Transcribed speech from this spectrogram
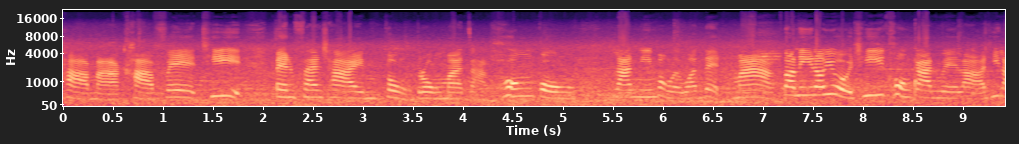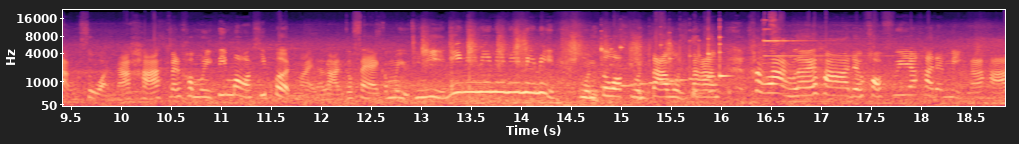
พามาคาเฟ่ที่เป็นแฟรนไชส์ส่งตรงมาจากฮ่องกงร้านนี้บอกเลยว่าเด็ดมาก ตอนนี้เราอยู่ที่โครงการเวลาที่หลังสวนนะคะ เป็นคอมมูนิตี้มอลล์ที่เปิดใหม่แล้วร้านกาแฟก็มาอยู่ที่นี่ นี่นี่นี่นี่นี่นี่นี่หมุนตัวหมุนตามหมุนตามข้างหลังเลยค่ะ เดี๋ยวคอฟฟี่อะคาเดมิกนะคะ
